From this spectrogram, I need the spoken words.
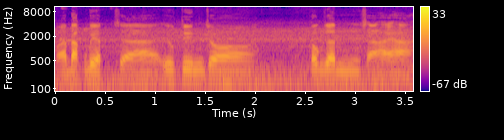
và đặc biệt sẽ ưu tiên cho công dân xã Hải Hà.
